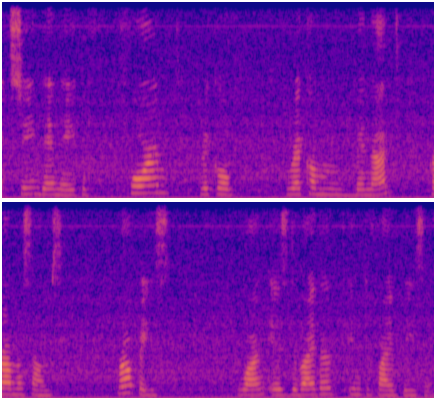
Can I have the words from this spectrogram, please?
exchange DNA to form recombinant chromosomes. Prophase 1 is divided into five phases.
